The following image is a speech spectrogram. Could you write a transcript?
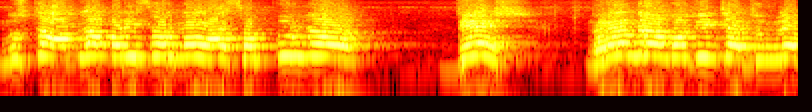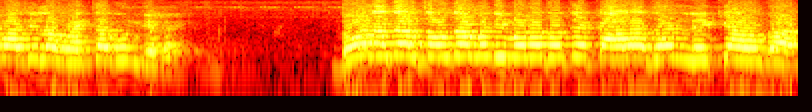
नुसता आपला परिसर नाही हा संपूर्ण देश नरेंद्र मोदींच्या जुमलेबाजीला वैतागून गेलाय. दोन हजार चौदा मध्ये म्हणत होते काला धन लेके होगा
